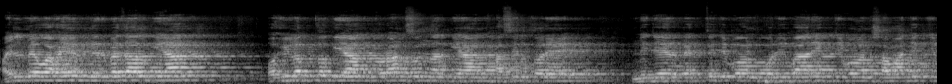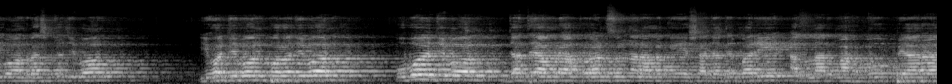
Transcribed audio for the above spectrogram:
ইলমে ওয়াহির নির্বেদাল জ্ঞান অহিলব্ধ জ্ঞান কোরআন সুন্নার জ্ঞান হাসিল করে নিজের ব্যক্তি জীবন পারিবারিক জীবন সামাজিক জীবন রাষ্ট্র জীবন ইহ জীবন পরজীবন উভয় জীবন যাতে আমরা কোরআন সুন্নার আলোকে সাজাতে পারি আল্লাহর মাহবুব পেয়ারা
